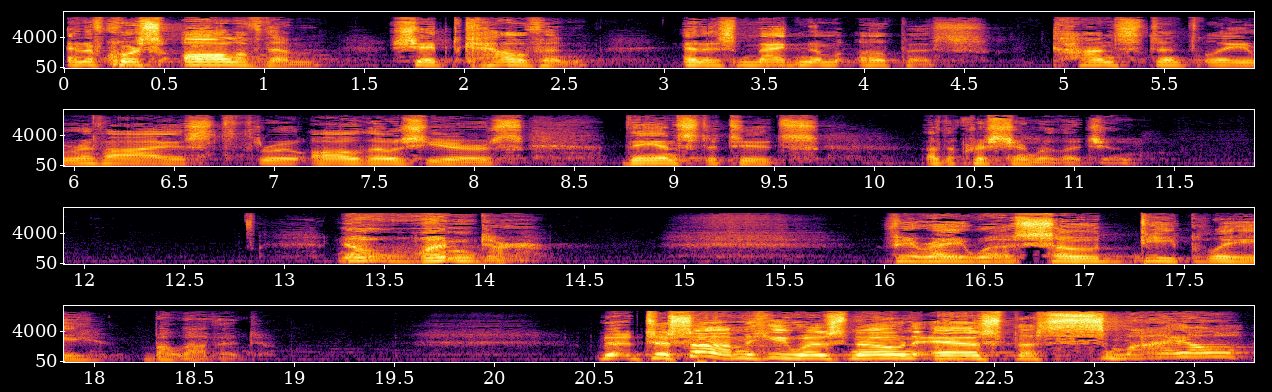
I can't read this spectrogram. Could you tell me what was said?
And of course, all of them shaped Calvin and his magnum opus, constantly revised through all those years, the Institutes of the Christian religion. No wonder Viret was so deeply beloved. To some, he was known as the smile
